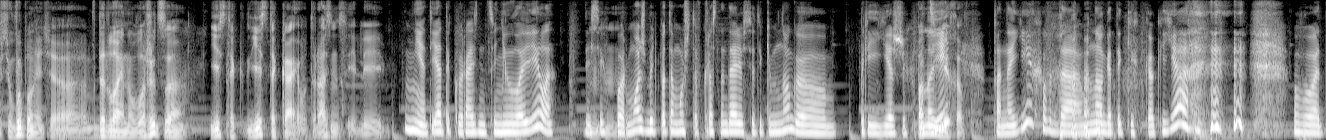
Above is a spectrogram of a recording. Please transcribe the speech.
все выполнить, а, в дедлайн уложиться. Есть, так, есть такая вот разница или... Нет, я такую разницу не уловила до сих Мгм. пор. Может быть, потому что в Краснодаре все-таки много приезжих людей. Понаехав. Понаехав, да, много таких, как я. Вот.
